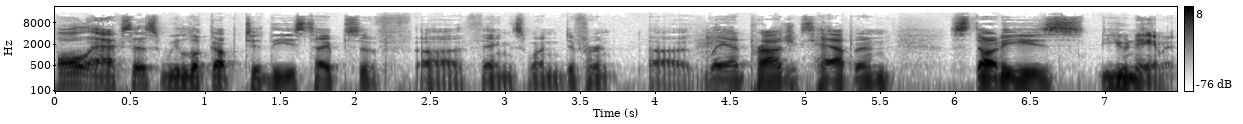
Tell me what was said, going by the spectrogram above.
All access we look up to these types of uh, things when different uh, land projects happen studies you name it.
